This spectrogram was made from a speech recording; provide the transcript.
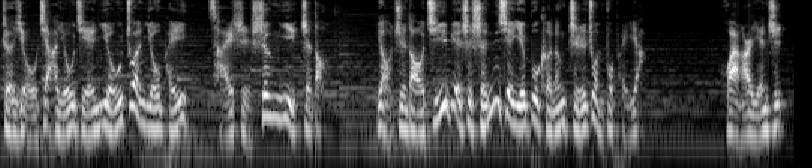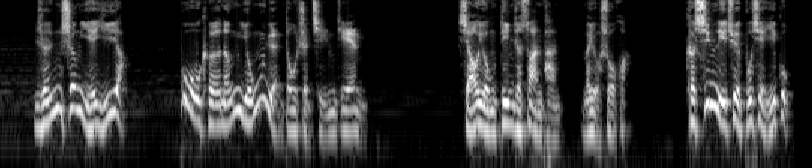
这有加有减，有赚有赔。”才是生意之道。要知道，即便是神仙也不可能只赚不赔呀。换而言之，人生也一样，不可能永远都是晴天。小勇盯着算盘，没有说话，可心里却不屑一顾。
